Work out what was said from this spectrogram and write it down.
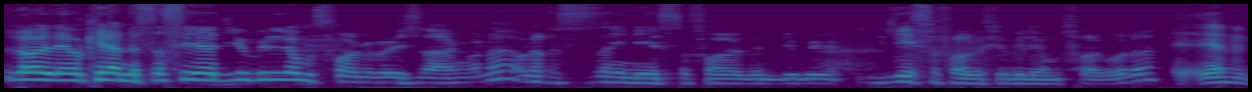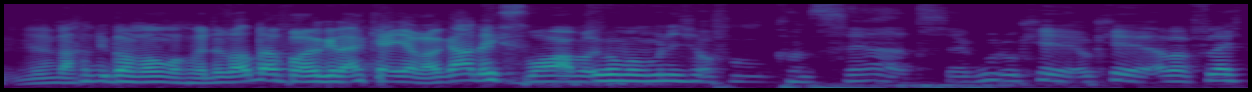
Lol, okay, dann ist das hier die Jubiläumsfolge, würde ich sagen, oder? Oder das ist dann die nächste Folge, die nächste Folge ist Jubiläumsfolge, oder? Ja, wir- machen übermorgen machen wir eine Sonderfolge, da kann ich aber gar nichts. Boah, aber übermorgen bin ich auf dem Konzert. Ja gut, okay, okay. Aber vielleicht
